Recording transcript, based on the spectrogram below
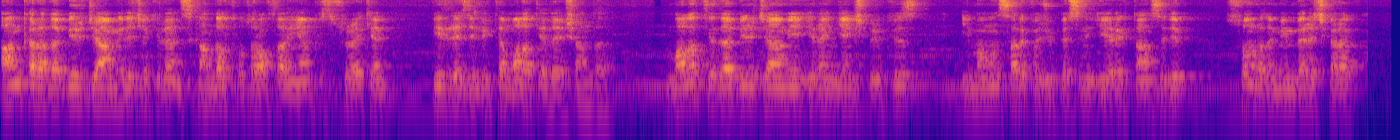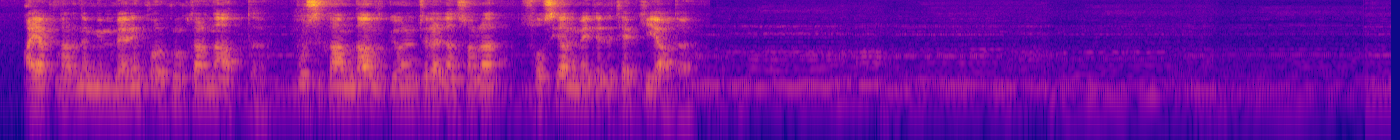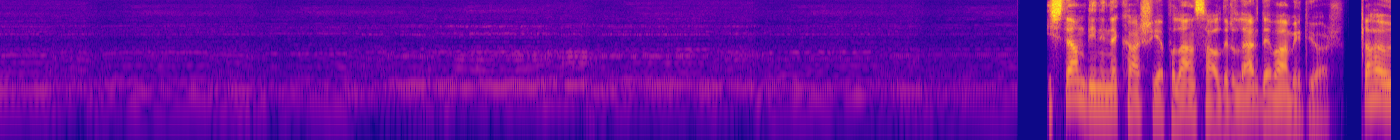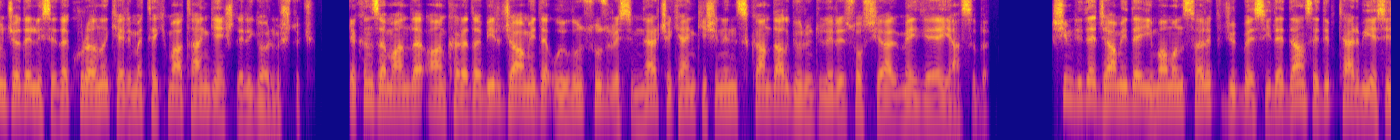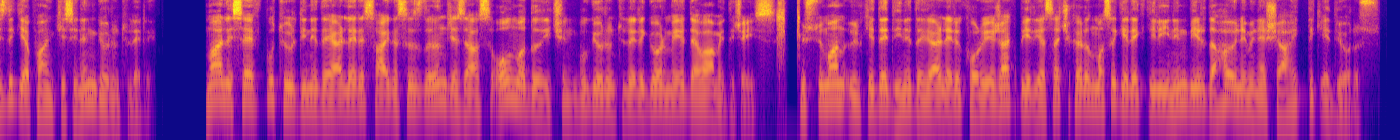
Ankara'da bir camide çekilen skandal fotoğrafların yankısı sürerken bir rezillikte Malatya'da yaşandı. Malatya'da bir camiye giren genç bir kız imamın sarık ve cübbesini giyerek dans edip sonra da minbere çıkarak ayaklarını minberin korkuluklarına attı. Bu skandal görüntülerden sonra sosyal medyada tepki yağdı. İslam dinine karşı yapılan saldırılar devam ediyor. Daha önce de lisede Kur'an-ı Kerim'e tekme atan gençleri görmüştük. Yakın zamanda Ankara'da bir camide uygunsuz resimler çeken kişinin skandal görüntüleri sosyal medyaya yansıdı. Şimdi de camide imamın sarık cübbesiyle dans edip terbiyesizlik yapan kişinin görüntüleri. Maalesef bu tür dini değerlere saygısızlığın cezası olmadığı için bu görüntüleri görmeye devam edeceğiz. Müslüman ülkede dini değerleri koruyacak bir yasa çıkarılması gerekliliğinin bir daha önemine şahitlik ediyoruz.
